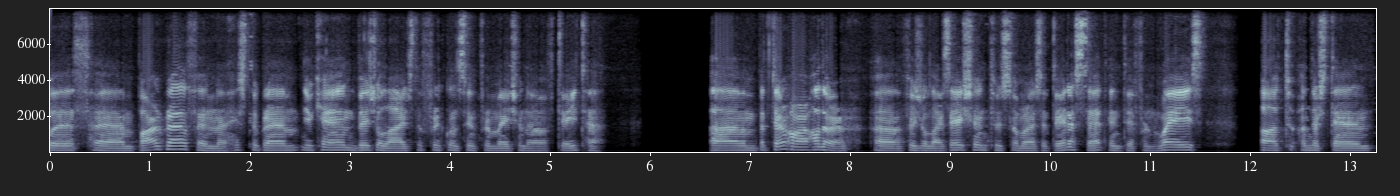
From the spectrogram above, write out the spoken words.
With um, bar graph and a histogram, you can visualize the frequency information of data. Um, but there are other uh, visualization to summarize a data set in different ways uh, to understand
